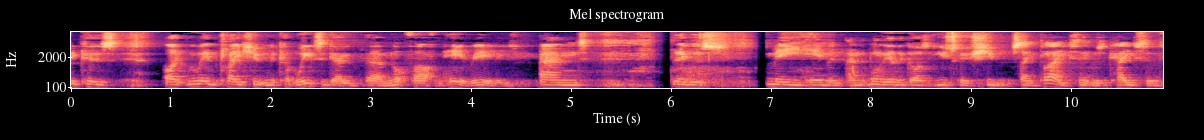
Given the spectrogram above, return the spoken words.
Because like we went clay shooting a couple of weeks ago, um, not far from here, really, and there was me, him, and, and one of the other guys that used to go shoot at the same place, and it was a case of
